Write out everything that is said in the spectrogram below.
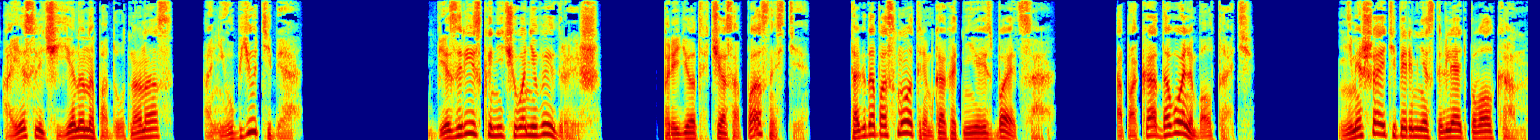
А если чиены нападут на нас, они убьют тебя. Без риска ничего не выиграешь. Придет час опасности, тогда посмотрим, как от нее избавиться. А пока довольно болтать. Не мешай теперь мне стрелять по волкам.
